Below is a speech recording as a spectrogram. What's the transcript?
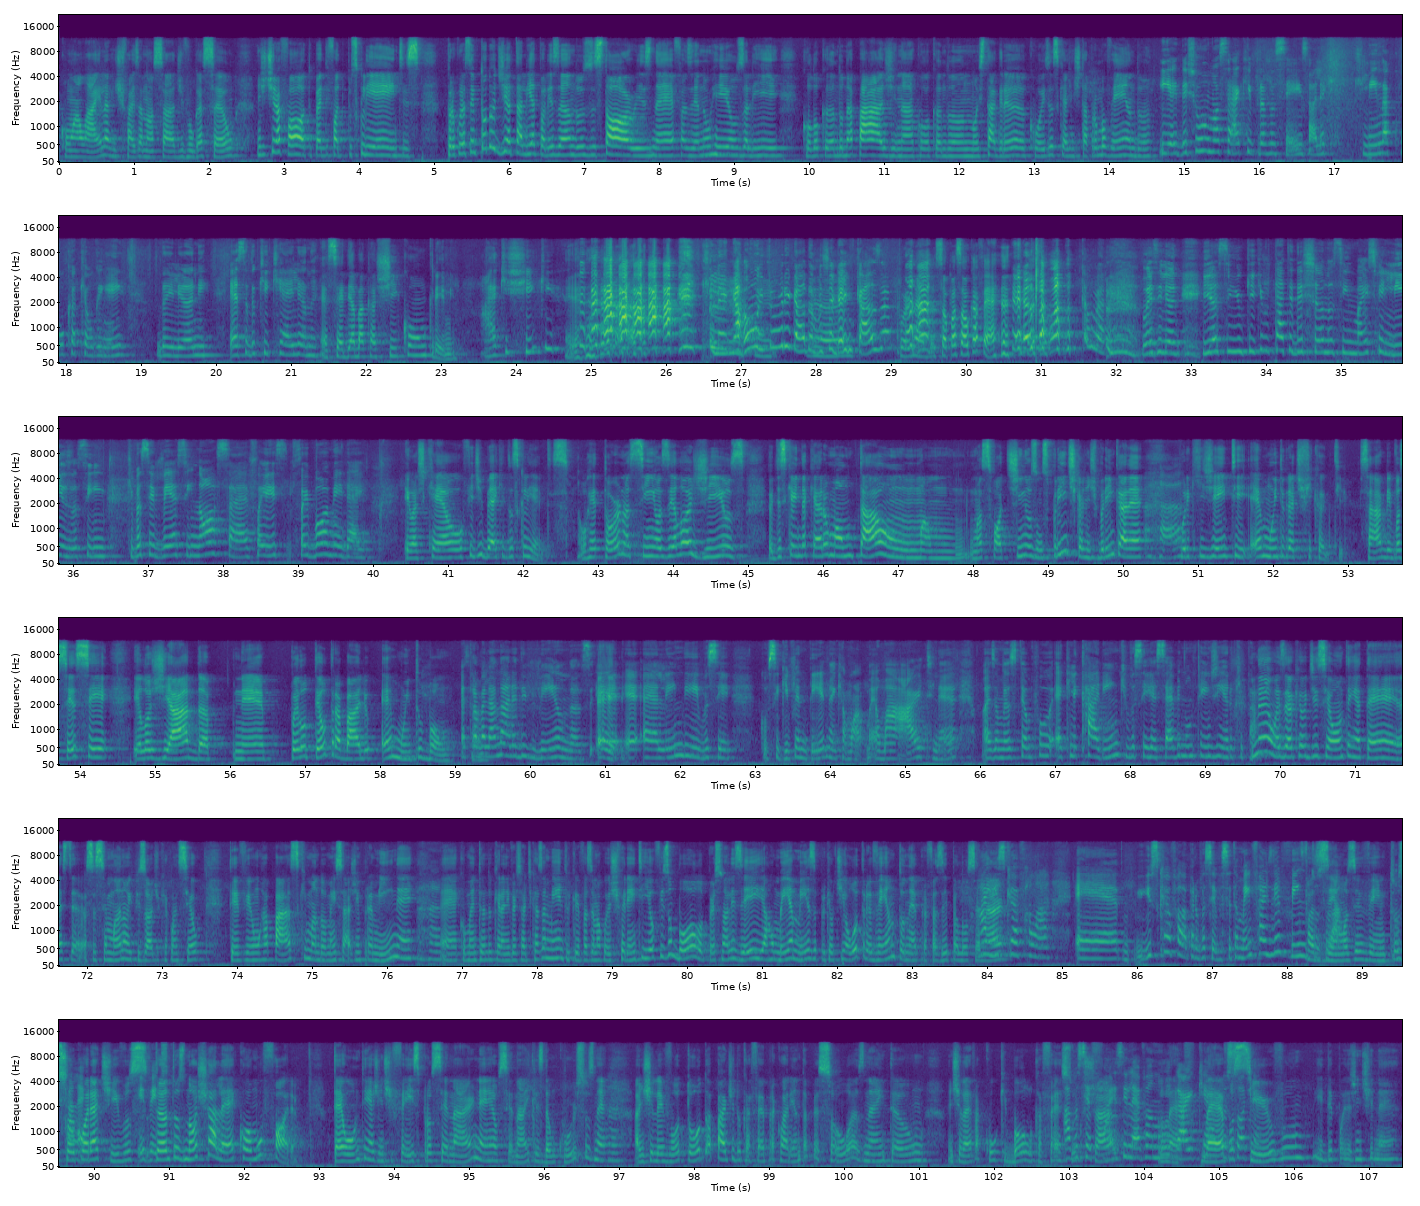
com a Laila, a gente faz a nossa divulgação. A gente tira foto, pede foto para os clientes, procura sempre todo dia estar tá ali atualizando os stories, né? Fazendo reels ali, colocando na página, colocando no Instagram, coisas que a gente está promovendo. E aí, deixa eu mostrar aqui para vocês, olha que, que linda cuca que eu ganhei da Eliane. Essa do que que é, Eliane? Essa é de abacaxi com creme. Ai, que chique! É. que legal, muito obrigada. Vou é. chegar em casa. Por nada, só passar o café. é, só passar o café. Mas, Eliane, e assim, o que que tá te deixando assim mais feliz, assim, que você vê assim, nossa, foi, foi boa a minha ideia? Eu acho que é o feedback dos clientes. O retorno, assim, os elogios. Eu disse que ainda quero montar uma, um, umas fotinhos, uns prints que a gente brinca, né? Uhum. Porque, gente, é muito gratificante, sabe? Você ser elogiada, né? Pelo teu trabalho é muito bom. É sabe? trabalhar na área de vendas. É. É, é, é além de você conseguir vender, né? Que é uma, é uma arte, né? Mas ao mesmo tempo é aquele carinho que você recebe não tem dinheiro que paga. Não, mas é o que eu disse ontem, até essa, essa semana, um episódio que aconteceu, teve um rapaz que mandou mensagem para mim, né? Uhum. É, comentando que era aniversário de casamento, ele queria fazer uma coisa diferente. E eu fiz um bolo, personalizei, arrumei a mesa, porque eu tinha outro evento, né, para fazer pelo Senar. Ah, isso que eu ia falar. É, isso que eu ia falar para você. Você também faz eventos Fazemos lá, eventos corporativos, eventos. tanto no chalé como fora. Até ontem a gente fez pro Senar, né? O Senai, que eles dão cursos, né? Uhum. A gente levou toda a parte do café para 40 pessoas, né? Então, a gente leva cookie, bolo, café, ah, suco, você chá. faz e leva no lugar que levo, a pessoa sirvo quer. e depois a gente, né?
